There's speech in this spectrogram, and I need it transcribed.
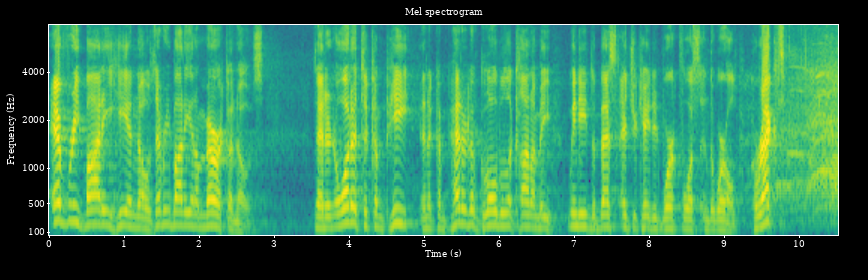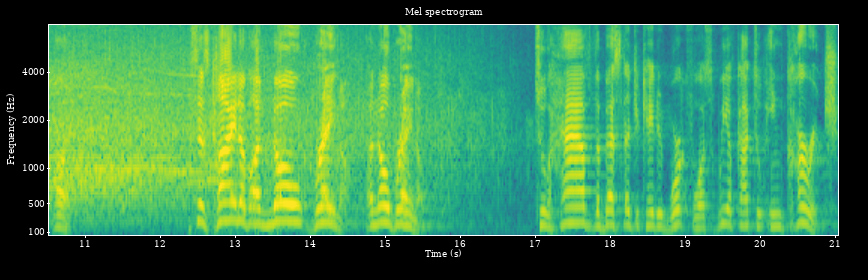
Everybody here knows, everybody in America knows, that in order to compete in a competitive global economy, we need the best educated workforce in the world. Correct? All right. This is kind of a no-brainer, a no-brainer. To have the best educated workforce, we have got to encourage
